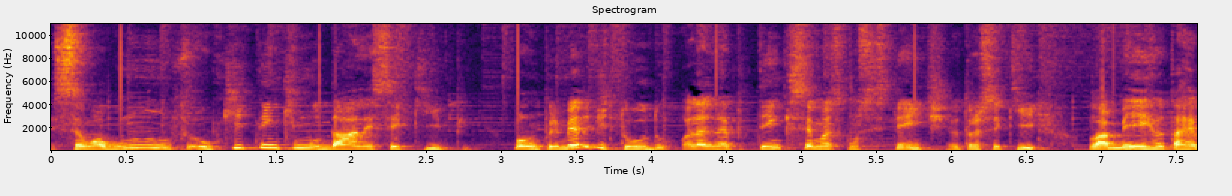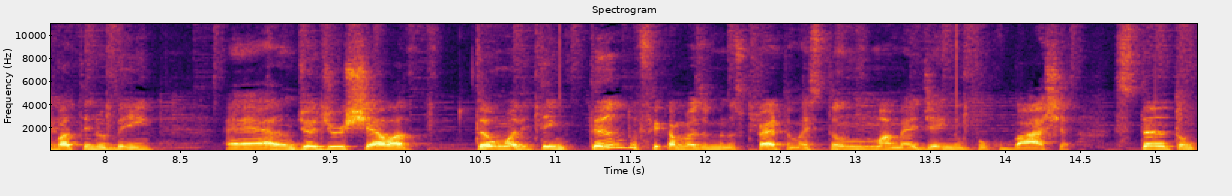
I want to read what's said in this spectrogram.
são alguns. o que tem que mudar nessa equipe. Bom, primeiro de tudo, o lineup tem que ser mais consistente. Eu trouxe aqui, Lameiro está rebatendo bem, é, Aaron Judge Urshela estão ali tentando ficar mais ou menos perto, mas estão numa média ainda um pouco baixa. Stanton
